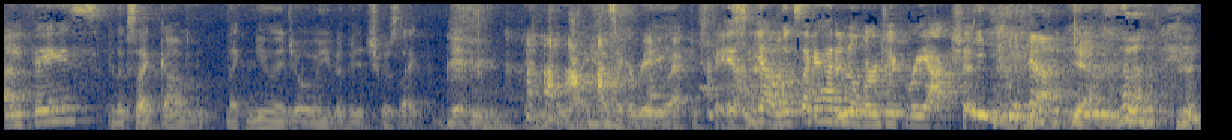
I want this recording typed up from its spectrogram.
skinny face. It looks like um like Milla Jovovich was like bitten and like, has like a radioactive face. It, yeah, it looks like I had an allergic reaction. yeah, Yeah.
